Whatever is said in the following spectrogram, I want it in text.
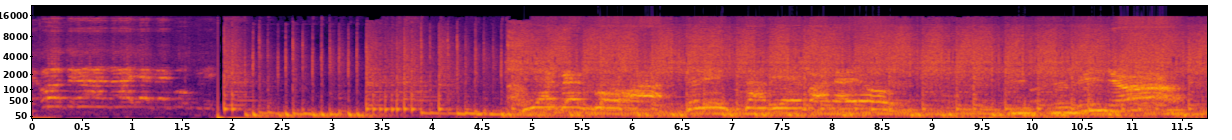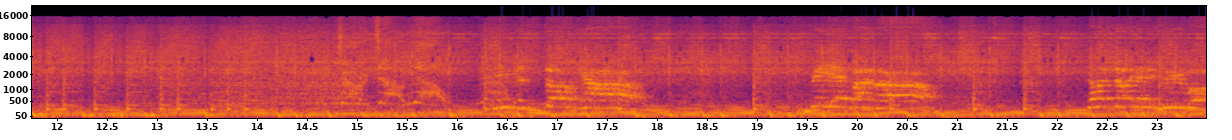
jebany! Od rana jebę bubli! Jebę buła! Lista wjebanego! Winia! I zdoka! Wyjebana! To to jest miłość!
